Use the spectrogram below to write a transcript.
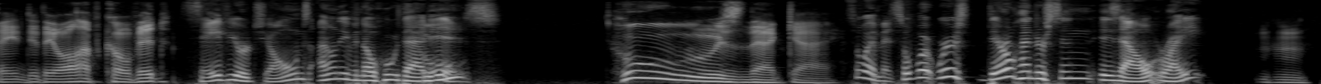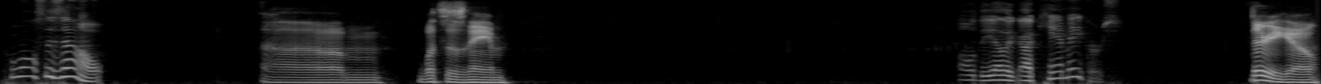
They do they all have COVID? Xavier Jones? I don't even know who that is. Who? Who's that guy? So wait a minute. So where, where's Darrell Henderson is out, right? hmm Who else is out? Um, what's his name? Oh, the other uh, Cam Akers. There you go.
